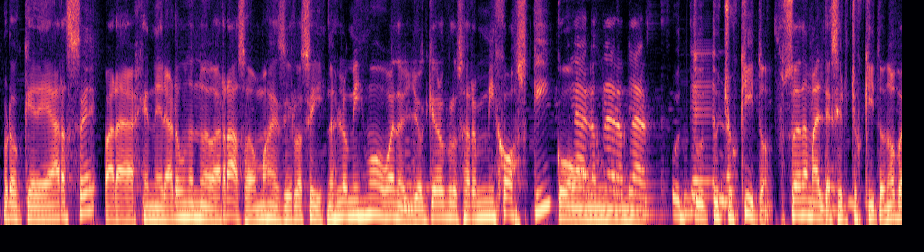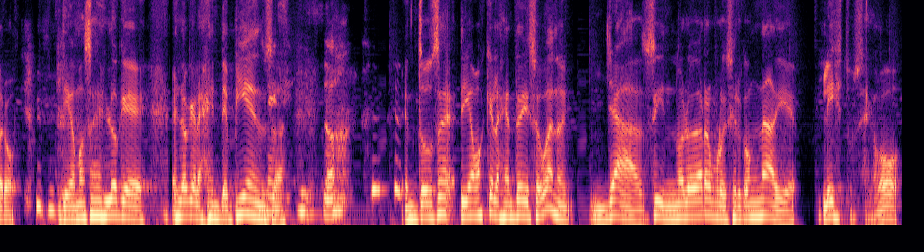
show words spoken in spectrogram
procrearse para generar una nueva raza, vamos a decirlo así. No es lo mismo, bueno, yo quiero cruzar mi husky con Claro, claro, claro. tu, chusquito. Suena mal decir chusquito, ¿no? Pero digamos es lo que, es lo que la gente piensa. Mestizo. Entonces, digamos que la gente dice, bueno, ya, sí, no lo voy a reproducir con nadie. Listo, se acabó.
